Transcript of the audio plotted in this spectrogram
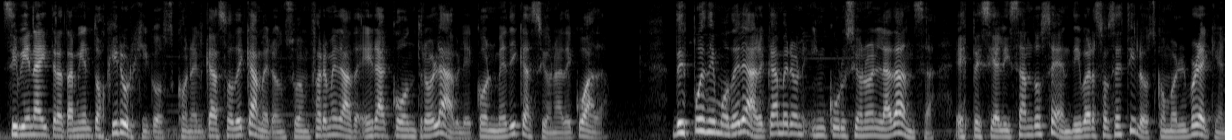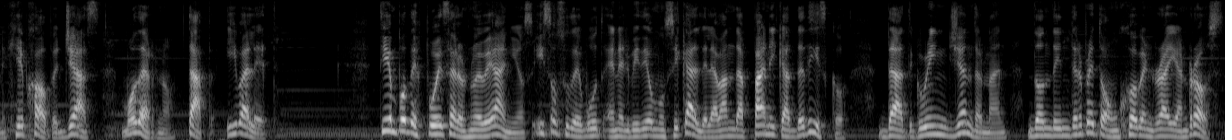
Si bien hay tratamientos quirúrgicos, con el caso de Cameron su enfermedad era controlable con medicación adecuada. Después de modelar, Cameron incursionó en la danza, especializándose en diversos estilos como el breaking, hip hop, jazz, moderno, tap y ballet. Tiempo después, a los 9 años, hizo su debut en el video musical de la banda Panic at the Disco, That Green Gentleman, donde interpretó a un joven Ryan Ross.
